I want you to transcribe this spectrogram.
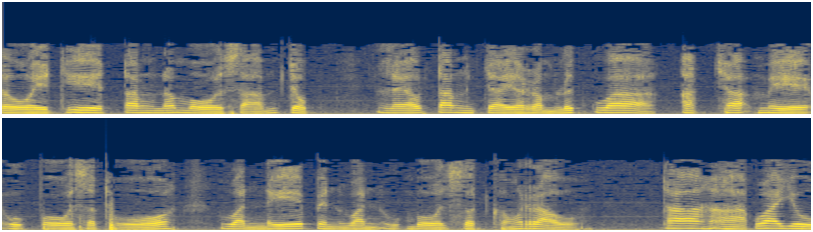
โดยที่ตั้งนโมสามจบ แล้วตั้งใจรำลึกว่า อัจฉเมอุโปสโถ วันนี้เป็นวันอุโบสถของเรา ถ้าหากว่าอยู่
